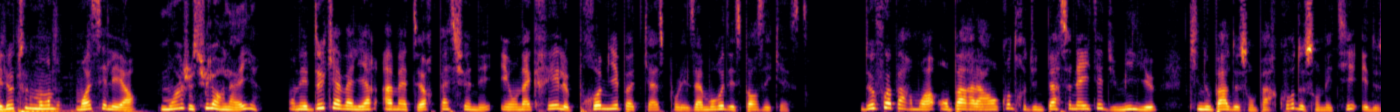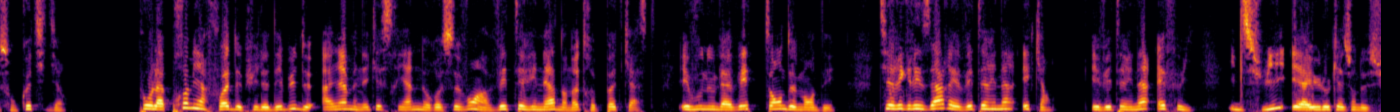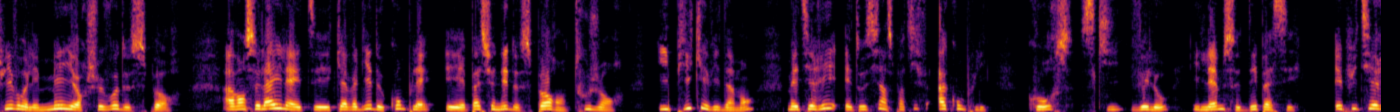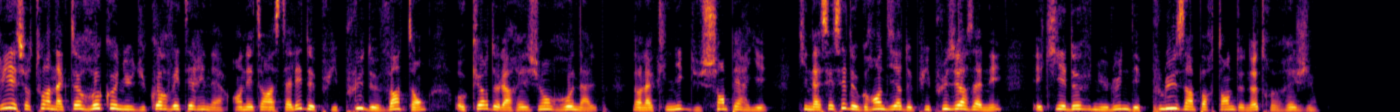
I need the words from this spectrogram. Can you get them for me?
Hello tout le monde, moi c'est Léa. Moi je suis Lorlaï. On est deux cavalières amateurs passionnés et on a créé le premier podcast pour les amoureux des sports équestres. Deux fois par mois, on part à la rencontre d'une personnalité du milieu qui nous parle de son parcours, de son métier et de son quotidien. Pour la première fois depuis le début de I Am an Equestrian, nous recevons un vétérinaire dans notre podcast. Et vous nous l'avez tant demandé. Thierry Grisard est vétérinaire équin et vétérinaire FEI. Il suit et a eu l'occasion de suivre les meilleurs chevaux de sport. Avant cela, il a été cavalier de complet et est passionné de sport en tout genre. Hippique évidemment, mais Thierry est aussi un sportif accompli. Course, ski, vélo, il aime se dépasser. Et puis Thierry est surtout un acteur reconnu du corps vétérinaire, en étant installé depuis plus de 20 ans au cœur de la région Rhône-Alpes, dans la clinique du Champérier, qui n'a cessé de grandir depuis plusieurs années et qui est devenue l'une des plus importantes de notre région.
